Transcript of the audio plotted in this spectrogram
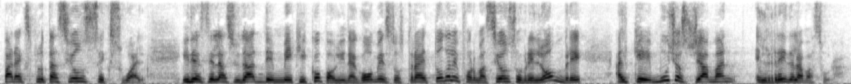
para explotación sexual. Y desde la Ciudad de México, Paulina Gómez nos trae toda la información sobre el hombre al que muchos llaman el rey de la basura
